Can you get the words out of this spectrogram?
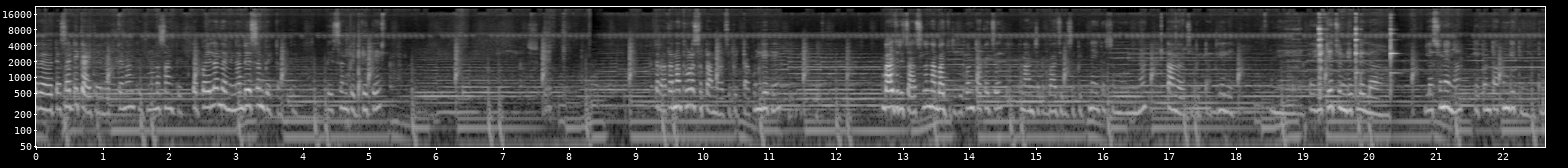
तर त्यासाठी काय काय लागतं ना ते तुम्हाला सांगते. तर पहिल्यांदा मी ना बेसन पीठ टाकते. बेसन पीठ घेते. तर आता ना थोडंसं तांदळाचं पीठ टाकून घेते. बाजरीचं असलं ना बाजरीचं पण टाकायचं पण आमच्याकडे बाजरीचं पीठ नाही त्याच्यामुळे मी ना तांदळाचं पीठ टाकलेलं आहे. ठेचून घेतलेलं लसूण आहे ना ते पण टाकून घेते मी आता.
